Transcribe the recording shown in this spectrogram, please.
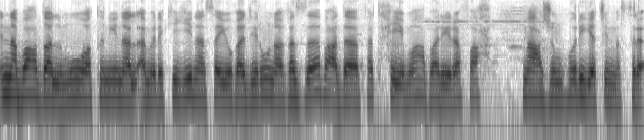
إن بعض المواطنين الأمريكيين سيغادرون غزة بعد فتح معبر رفح مع جمهورية مصر.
